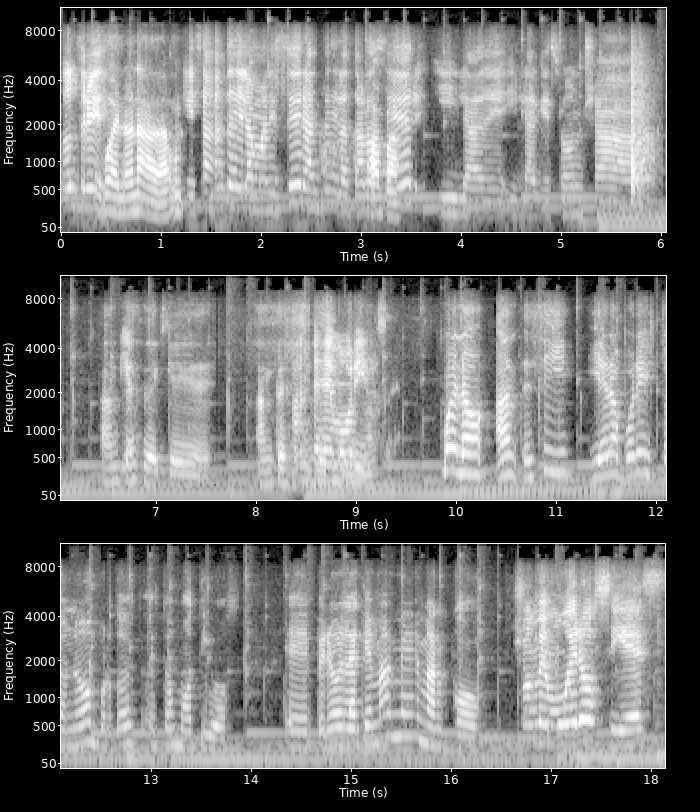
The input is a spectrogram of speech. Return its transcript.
son tres. Bueno, nada. Es antes del amanecer, antes del atardecer y la de y la que son ya Antes de que. Antes, Antes de morir. no sé. Bueno, an- eh, sí, y era por esto, ¿no? Por todos est- estos motivos. Eh, pero la que más me marcó. yo me muero si es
